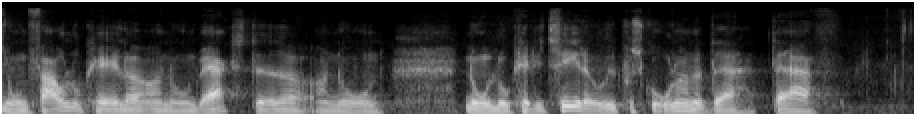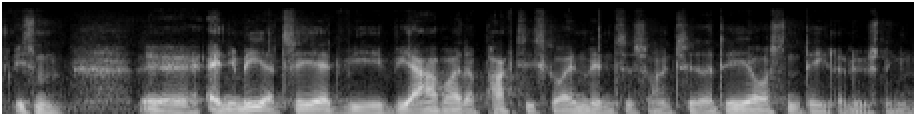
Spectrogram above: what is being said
nogle faglokaler og nogle værksteder og nogle, nogle lokaliteter ude på skolerne, der, der ligesom, øh, animerer til, at vi, vi arbejder praktisk og anvendelsesorienteret. Det er også en del af løsningen.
